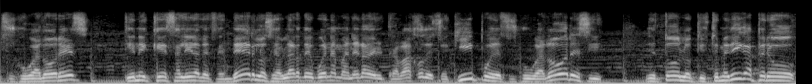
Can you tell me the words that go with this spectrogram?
sus jugadores, tiene que salir a defenderlos y hablar de buena manera del trabajo de su equipo y de sus jugadores y de todo lo que usted me diga, pero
